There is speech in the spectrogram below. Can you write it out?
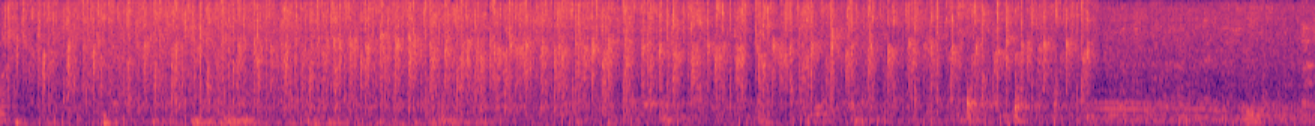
off.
